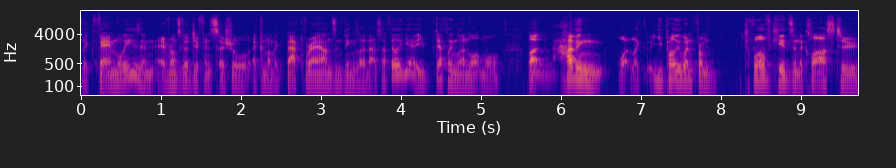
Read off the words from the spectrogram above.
like families and everyone's got different social economic backgrounds and things like that. So I feel like yeah, you definitely learn a lot more. But Mm. having what like you probably went from 12 kids in a class to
